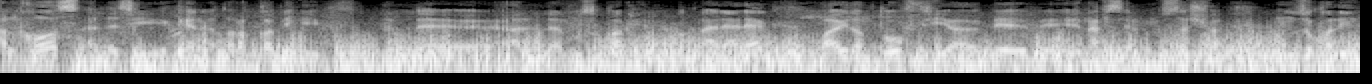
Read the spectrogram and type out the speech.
الخاص الذي كان يترقى به ال- الموسيقار حلمي بكر العلاج وأيضا توفي بنفس المستشفى منذ قليل.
